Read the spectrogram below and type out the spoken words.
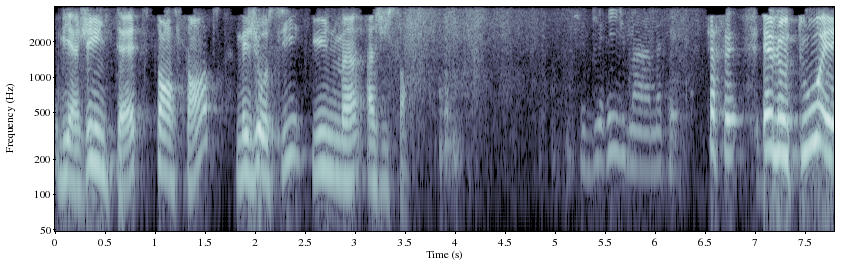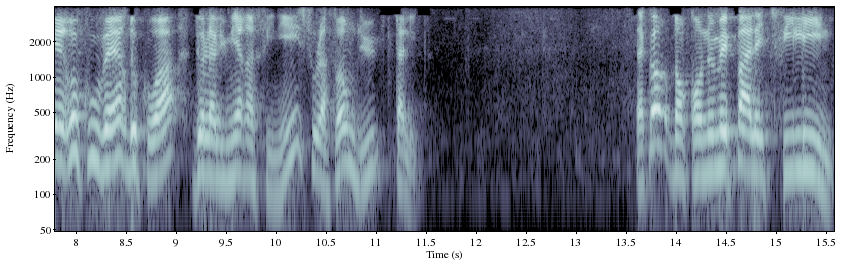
Eh Bien, j'ai une tête pensante, mais j'ai aussi une main agissante. Je dirige ma, tête. Tout Et le tout est recouvert de quoi? De la lumière infinie sous la forme du talit. D'accord? Donc on ne met pas les tfilines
